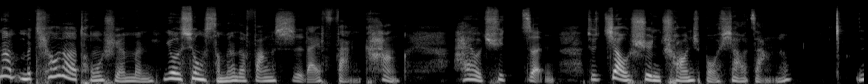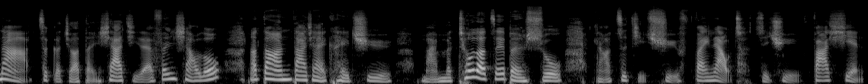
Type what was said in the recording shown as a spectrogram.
那 Matilda 的同学们又是用什么样的方式来反抗，还有去整，就教训 Trunchbull 校长呢？那这个就要等下集来分享喽。那当然，大家也可以去买 Matilda 这本书，然后自己去 find out，自己去发现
